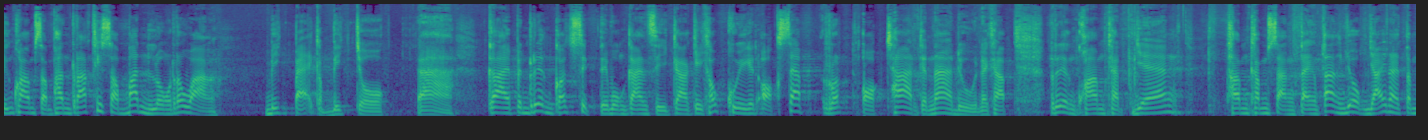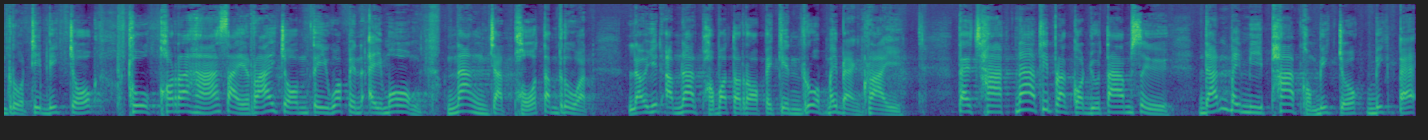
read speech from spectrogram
ถึงความสัมพันธ์รักที่สะบั้นลงระหว่างบิ๊กแปะกับบิ๊กโจ๊ก อ่ากลายเป็นเรื่องก็อตสิบในวงการสีกากีเขาคุยกันออกแซบรถออกชาติกันหน้าดูนะครับ เรื่องความขัดแย้งทำคำสั่งแต่งตั้งโยกย้ายนายตำรวจที่บิ๊กโจ๊ก ถูกคอรหาใส่ร้ายโจมตีว่าเป็นไอโมง นั่งจัดโผตำรวจ แล้วยึดอำนาจพบตรไปกินรวบไม่แบ่งใคร แต่ฉากหน้าที่ปรากฏอยู่ตามสื่อ ดันไปมีภาพของบิ๊กโจ๊กบิ๊กแปะ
